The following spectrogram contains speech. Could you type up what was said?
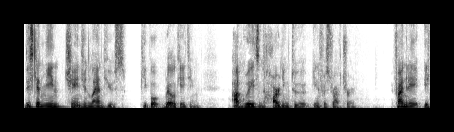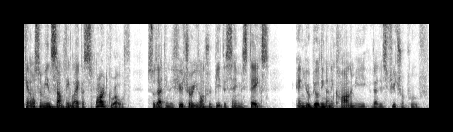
This can mean change in land use, people relocating, upgrades and hardening to infrastructure, Finally, it can also mean something like a smart growth, so that in the future you don't repeat the same mistakes and you're building an economy that is future proof.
